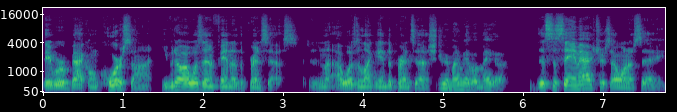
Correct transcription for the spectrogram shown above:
they were back on Coruscant. Even though I wasn't a fan of the princess, I, didn't, I wasn't liking the princess. she reminded me of Omega. This is the same actress, I want to say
